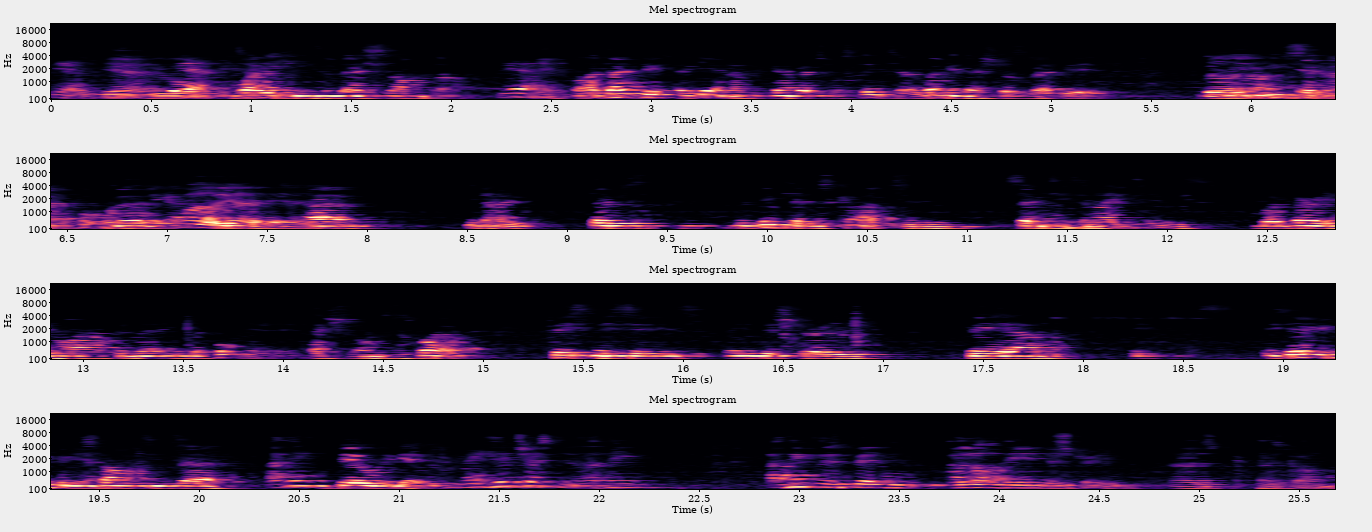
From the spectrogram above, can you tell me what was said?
yeah, Yeah. who Yeah, are exactly. waking from their slumber. yeah. But I don't think, again, I think going back to what Steve said, I don't think that's just about beer. No. You, you said about football earlier. Well, yeah, yeah. Um, you know, there was the Midlands clubs in 70s and 80s were very high up in the in the football Yeah, echelons as well. Businesses, industry, beer, it's, is everything Yeah. starting to I think build again? It's interesting. I think I think there's been a lot of the industry has, has gone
